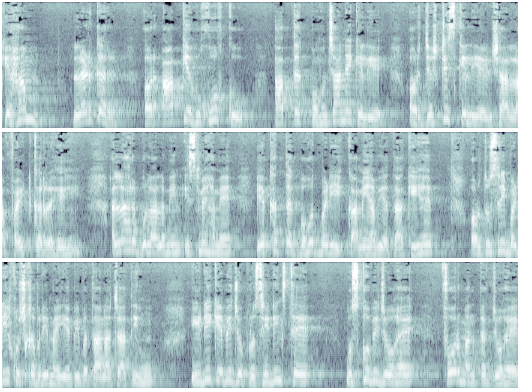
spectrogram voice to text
कि हम लड़कर और आपके हकूक़ को आप तक पहुँचाने के लिए और जस्टिस के लिए इंशाल्लाह फाइट कर रहे हैं। अल्लाह रब्बुल आलमीन इसमें हमें एक हद तक बहुत बड़ी कामयाबी अता की है। और दूसरी बड़ी खुशखबरी मैं ये भी बताना चाहती हूँ ईडी के भी जो प्रोसीडिंग्स थे, उसको भी जो है फोर मंथ तक जो है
